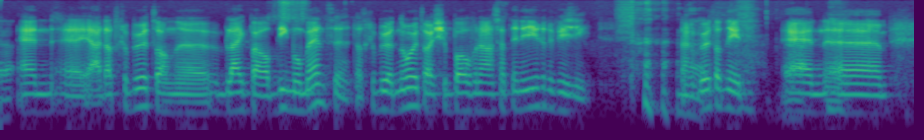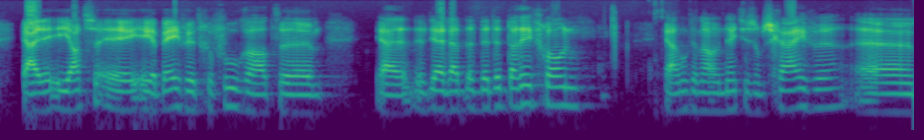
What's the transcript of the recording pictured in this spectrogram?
Ja. En eh, ja, dat gebeurt dan eh, blijkbaar op die momenten. Dat gebeurt nooit als je bovenaan staat in de Eredivisie. Dan gebeurt dat niet. En ehm, ja, je had, eh, ik heb even het gevoel gehad. ehm, ja, ja dat, dat, dat, dat heeft gewoon. Ja, hoe moet ik dat nou netjes omschrijven? Ehm,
